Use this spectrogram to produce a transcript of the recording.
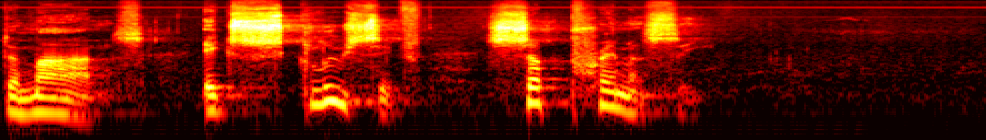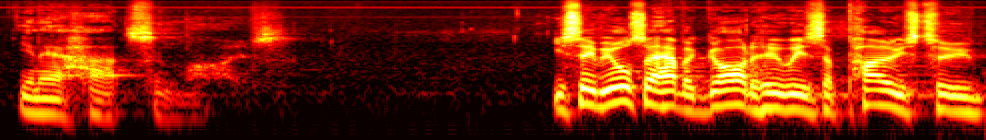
demands exclusive supremacy in our hearts and lives. You see, we also have a God who is opposed to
